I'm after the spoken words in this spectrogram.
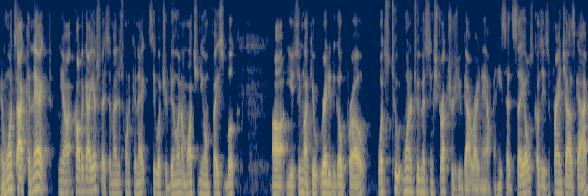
And Mhm. once I connect, you know, I called a guy yesterday. I Said, "Man, I just want to connect, see what you're doing. I'm watching you on Facebook. Uh, you seem like you're ready to go pro. What's two, one or two missing structures you've got right now?" And he said, "Sales," because he's a franchise guy.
